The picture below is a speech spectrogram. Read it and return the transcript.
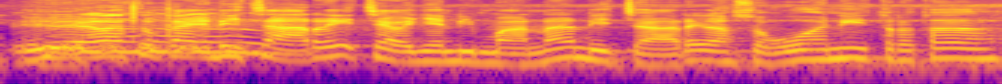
Iya langsung kayak dicari ceweknya di mana dicari langsung wah ini ternyata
